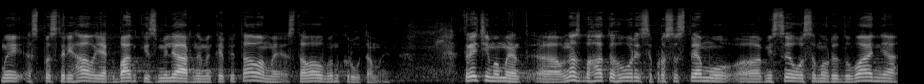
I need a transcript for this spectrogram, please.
ми спостерігали, як банки з мільярдними капіталами ставали банкрутами. Третій момент. Е, У нас багато говориться про систему е, місцевого самоврядування,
